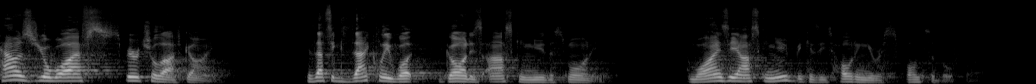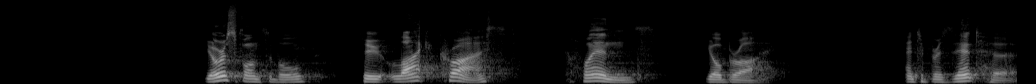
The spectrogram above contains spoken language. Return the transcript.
How is your wife's spiritual life going? Because that's exactly what God is asking you this morning. And why is He asking you? Because He's holding you responsible for. You're responsible to, like Christ, cleanse your bride and to present her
